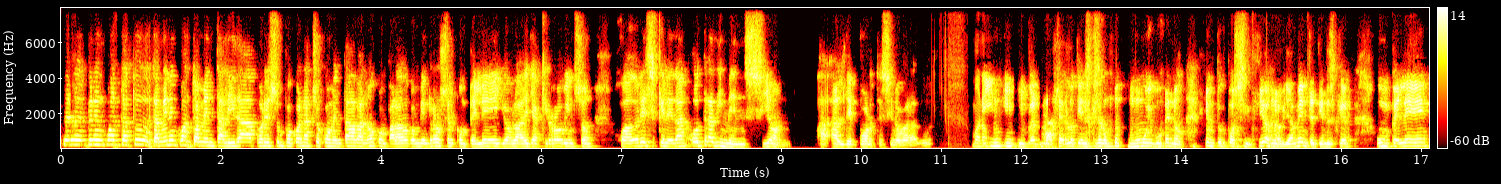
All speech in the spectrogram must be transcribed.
pero, en cuanto a todo, también en cuanto a mentalidad, por eso un poco Nacho comentaba, ¿no? Comparado con Bill Russell, con Pelé, yo hablaba de Jackie Robinson, jugadores que le dan otra dimensión al deporte, sin lugar a dudas. Bueno. Y, para hacerlo tienes que ser muy bueno en tu posición, obviamente. Tienes que ser un Pelé,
